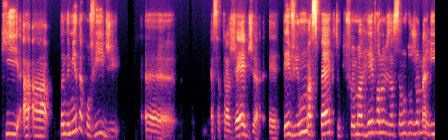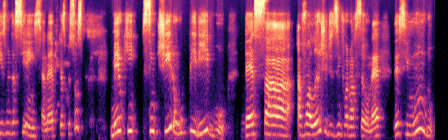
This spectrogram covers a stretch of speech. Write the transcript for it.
que a, a pandemia da Covid é, essa tragédia é, teve um aspecto que foi uma revalorização do jornalismo e da ciência, né? Porque as pessoas meio que sentiram o perigo dessa avalanche de desinformação, né? Desse mundo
